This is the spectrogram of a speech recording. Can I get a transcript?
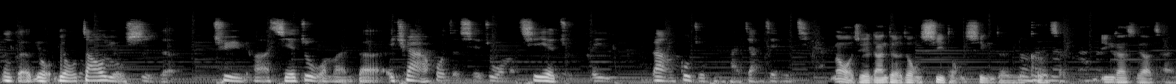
那个有有招有式的。去呃协助我们的 HR 或者协助我们企业主，可以让雇主品牌这样建立起来。那我觉得难得有这种系统性的一个课程，嗯、应该是要参与。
